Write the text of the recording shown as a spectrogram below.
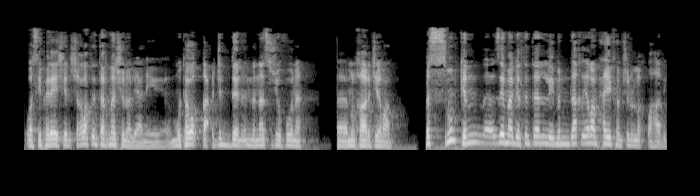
و Separation شغلات international يعني متوقع جدا إن الناس يشوفونه آه، من خارج إيران. بس ممكن زي ما قلت انت اللي من داخل إيران حيفهم شنو اللقطة هذه.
